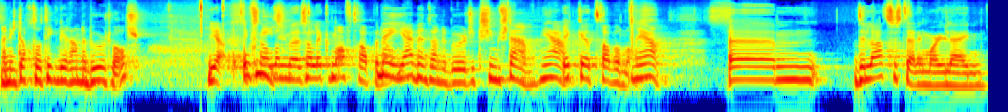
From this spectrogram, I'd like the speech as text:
En ik dacht dat ik weer aan de beurt was. Ja, Of ik zal, niet? hem, eh, zal ik hem aftrappen dan? Nee, jij bent aan de beurt. Ik zie hem staan. Ja. Ik uh, trap hem af. ja. Ehm, de laatste stelling, Marjolein.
